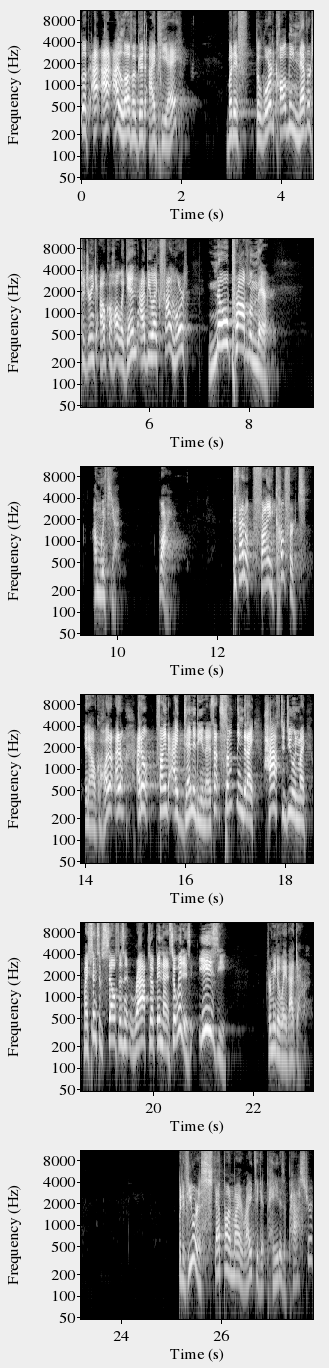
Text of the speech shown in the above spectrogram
Look, I, I, I love a good IPA, but if the Lord called me never to drink alcohol again, I'd be like, fine, Lord, no problem there. I'm with you. Why? Because I don't find comfort in alcohol. I don't, I, don't, I don't find identity in that. It's not something that I have to do, and my, my sense of self isn't wrapped up in that. And so it is easy for me to lay that down. But if you were to step on my right to get paid as a pastor,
